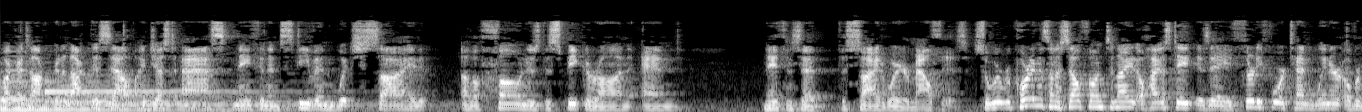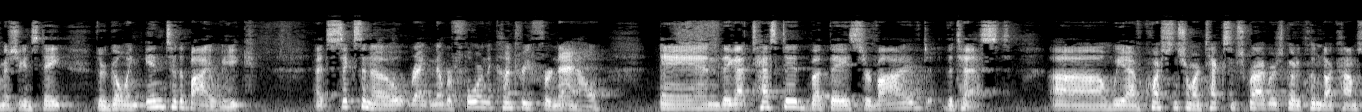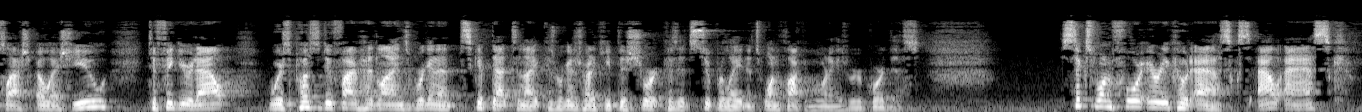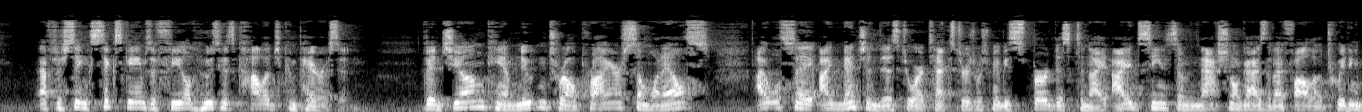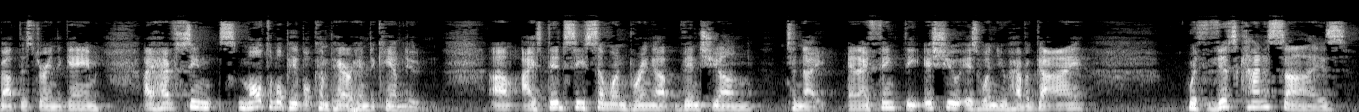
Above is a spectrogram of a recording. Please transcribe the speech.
Buckeye Talk. We're going to knock this out. I just asked Nathan and Steven which side of a phone is the speaker on, and Nathan said the side where your mouth is. So we're recording this on a cell phone tonight. Ohio State is a 34-10 winner over Michigan State. They're going into the bye week at 6 and 0, ranked number 4 in the country for now. And they got tested, but they survived the test. Uh, we have questions from our tech subscribers. Go to cleveland.com slash OSU to figure it out. We're supposed to do five headlines. We're going to skip that tonight because we're going to try to keep this short because it's super late and it's 1 o'clock in the morning as we record this. 614 area code asks, I'll ask, after seeing six games of field, who's his college comparison? Vince Young, Cam Newton, Terrell Pryor, someone else? I will say I mentioned this to our texters, which maybe spurred this tonight. I had seen some national guys that I follow tweeting about this during the game. I have seen multiple people compare him to Cam Newton. Um, I did see someone bring up Vince Young tonight. And I think the issue is when you have a guy with this kind of size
